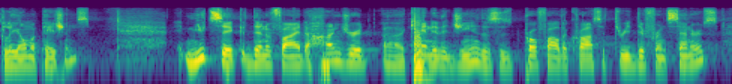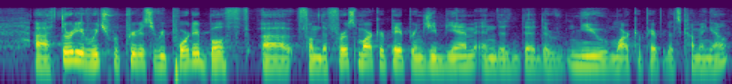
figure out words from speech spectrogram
glioma patients. MutSig identified 100 uh, candidate genes. This is profiled across at three different centers. Uh, 30 of which were previously reported, both uh, from the first marker paper in GBM and the, the, the new marker paper that's coming out.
